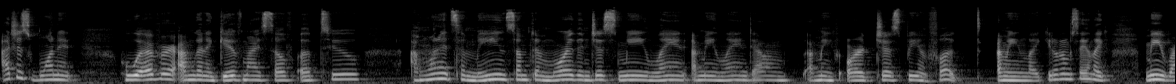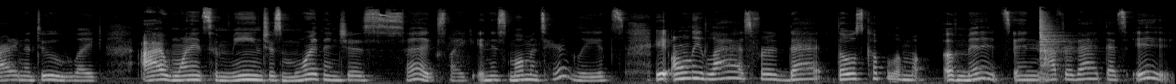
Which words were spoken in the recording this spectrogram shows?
i just wanted whoever i'm gonna give myself up to I want it to mean something more than just me laying, I mean, laying down, I mean, or just being fucked. I mean, like, you know what I'm saying? Like, me riding a dude. Like, I want it to mean just more than just sex. Like, and it's momentarily. It's, it only lasts for that, those couple of, of minutes. And after that, that's it.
